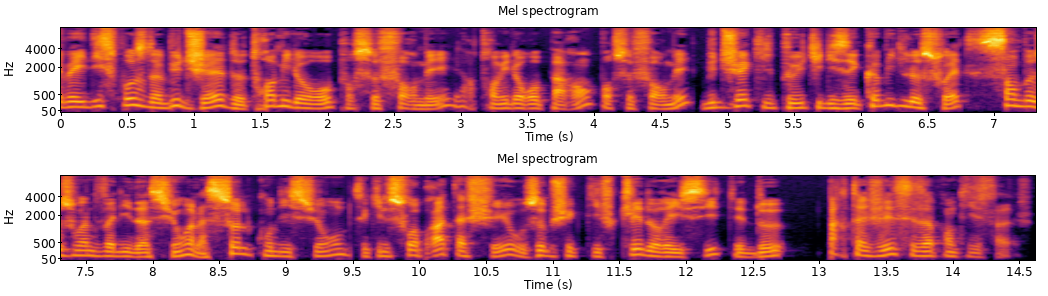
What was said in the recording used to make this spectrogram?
eh ben, il dispose d'un budget de 3000 euros pour se former, alors 3000 euros par an pour se former, budget qu'il peut utiliser comme il le souhaite, sans besoin de validation, à la seule condition, c'est qu'il soit rattaché aux objectifs clés de réussite et de partager ses apprentissages.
